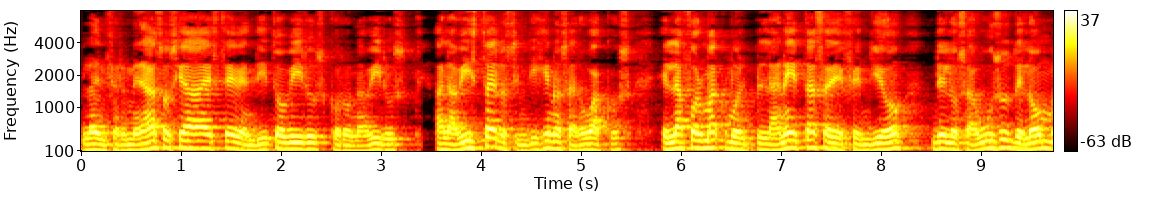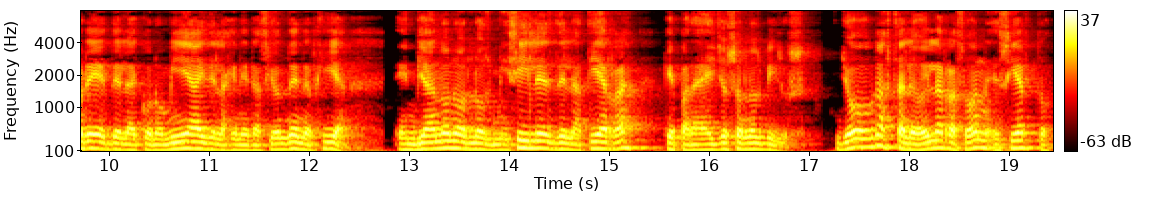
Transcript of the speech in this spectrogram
la enfermedad asociada a este bendito virus, coronavirus, a la vista de los indígenas aruacos, es la forma como el planeta se defendió de los abusos del hombre, de la economía y de la generación de energía, enviándonos los misiles de la Tierra que para ellos son los virus. Yo hasta le doy la razón, es cierto,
